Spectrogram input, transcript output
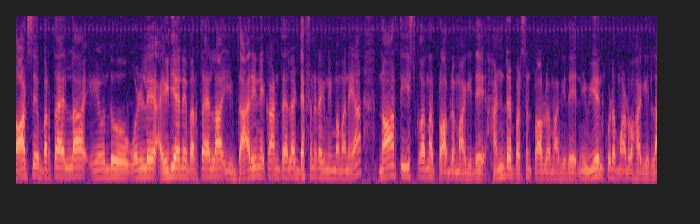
ಥಾಟ್ಸೇ ಬರ್ತಾ ಇಲ್ಲ, ಈ ಒಂದು ಒಳ್ಳೆ ಐಡಿಯಾನೇ ಬರ್ತಾ ಇಲ್ಲ, ಈ ದಾರಿನೇ ಕಾಣ್ತಾ ಇಲ್ಲ ಡೆಫಿನೆಟಾಗಿ ನಿಮ್ಮ ಮನೆಯ ನಾರ್ತ್ ಈಸ್ಟ್ ಕಾರ್ನರ್ ಪ್ರಾಬ್ಲಮ್ ಆಗಿದೆ ಹಂಡ್ರೆಡ್ ಪರ್ಸೆಂಟ್ ಪ್ರಾಬ್ಲಮ್ ಆಗಿದೆ, ನೀವು ಏನು ಕೂಡ ಮಾಡುವ ಹಾಗಿಲ್ಲ.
